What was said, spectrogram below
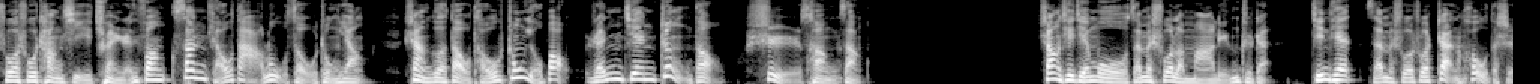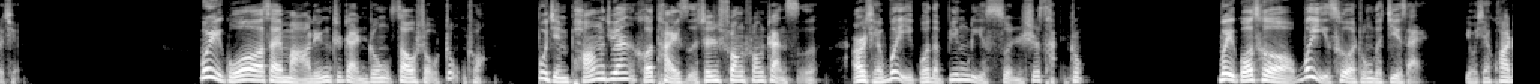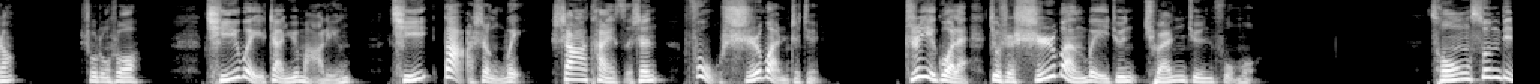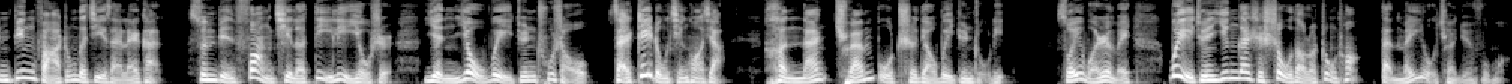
说书唱戏劝人方，三条大路走中央。善恶到头终有报，人间正道是沧桑。上期节目咱们说了马陵之战，今天咱们说说战后的事情。魏国在马陵之战中遭受重创，不仅庞涓和太子申双双战死，而且魏国的兵力损失惨重。《魏国策·魏策》中的记载。有些夸张。书中说，齐魏战于马陵，齐大胜魏，杀太子申，负十万之军。直译过来就是十万魏军全军覆没。从孙膑兵法中的记载来看，孙膑放弃了地利优势，引诱魏军出手。在这种情况下，很难全部吃掉魏军主力。所以，我认为魏军应该是受到了重创。但没有全军覆没。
